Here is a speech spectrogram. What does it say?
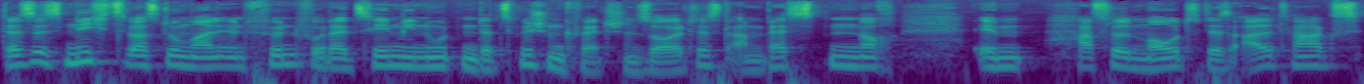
Das ist nichts, was du mal in fünf oder zehn Minuten dazwischen quetschen solltest. Am besten noch im Hustle-Mode des Alltags,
